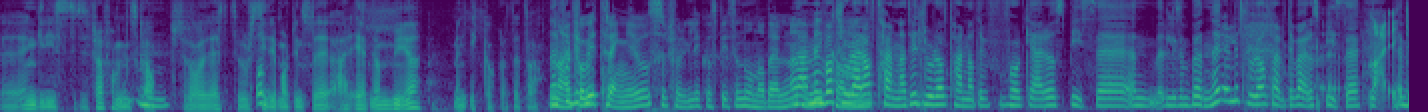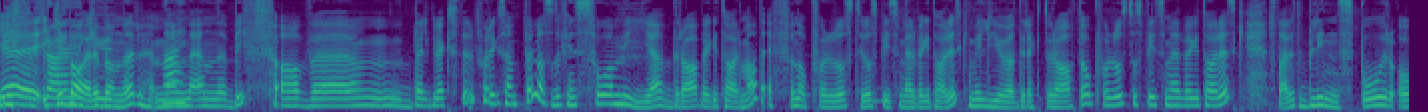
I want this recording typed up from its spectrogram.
en gris fra fangenskap. Mm. Så jeg tror Siri Martinsen er enig om mye men ikke akkurat dette. Nei, for vi trenger jo selvfølgelig ikke å spise noen av delene. Nei, Men hva kan... tror du er alternativet? Tror du alternativet for folk er å spise en, liksom bønner, eller tror du alternativet er å spise Nei, ikke, biff fra ikke en bare bønner, men Nei. en biff av uh, belgvekster f.eks. Altså, det finnes så mye bra vegetarmat. FN oppfordrer oss til å spise mer vegetarisk. Miljødirektoratet oppfordrer oss til å spise mer vegetarisk. Så det er et blindspor å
